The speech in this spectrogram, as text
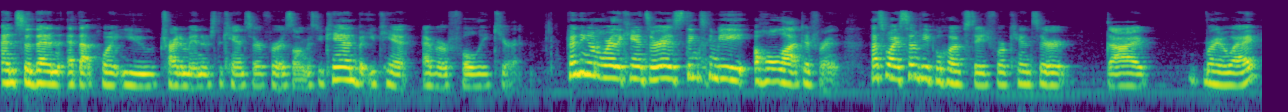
And so then at that point you try to manage the cancer for as long as you can, but you can't ever fully cure it. Depending on where the cancer is, things can be a whole lot different. That's why some people who have stage 4 cancer die right away,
